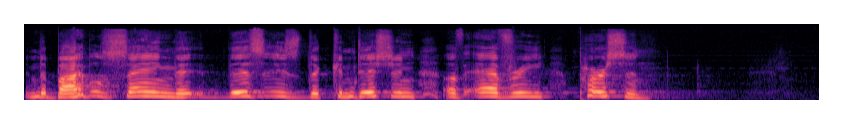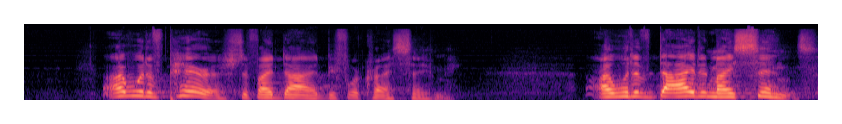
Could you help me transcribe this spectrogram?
And the Bible's saying that this is the condition of every person. I would have perished if I died before Christ saved me. I would have died in my sins.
